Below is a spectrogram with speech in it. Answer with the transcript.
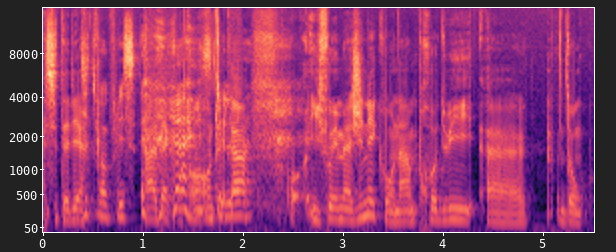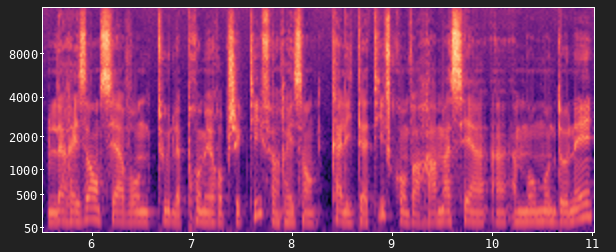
C'est-à-dire. En plus. Ah, d'accord. En, tout cas, oh, il faut imaginer qu'on a un produit. Euh, donc, le raisin, c'est avant tout le premier objectif, un raisin qualitatif qu'on va ramasser à, un moment donné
